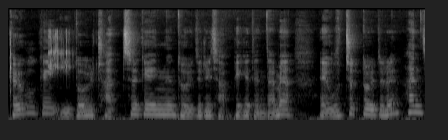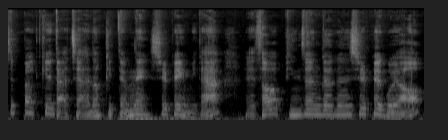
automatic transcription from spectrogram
결국에 이 돌 좌측에 있는 돌들이 잡히게 된다면 예, 우측 돌들은 한 집밖에 나지 않았기 때문에 실패입니다. 그래서 빈 삼각은 실패고요.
